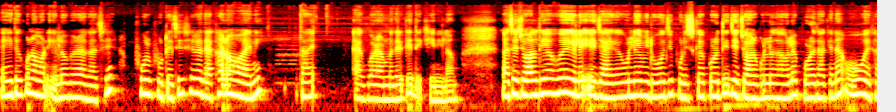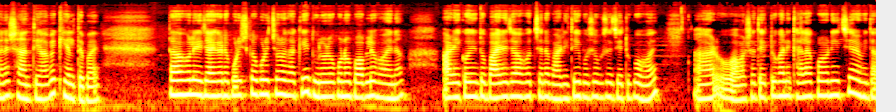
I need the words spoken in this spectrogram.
এই দেখুন আমার এলোভেরা গাছে ফুল ফুটেছে, সেটা দেখানো হয়নি। তাই একবার আপনাদেরকে দেখিয়ে নিলাম। গাছে জল দেওয়া হয়ে গেলে এই জায়গাগুলি আমি রোজই পরিষ্কার করে দিই, যে জলগুলো তাহলে পড়ে থাকে না, ও এখানে শান্তি হবে খেলতে পায়। তাহলে এই জায়গাটা পরিষ্কার পরিচ্ছন্ন থাকে, ধুলোরও কোনো প্রবলেম হয় না। আর এই কদিন তো বাইরে যাওয়া হচ্ছে না, বাড়িতেই বসে বসে যেটুকু হয়। আর ও বাবার সাথে একটুখানি খেলা করে নিচ্ছে, আর আমি তা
